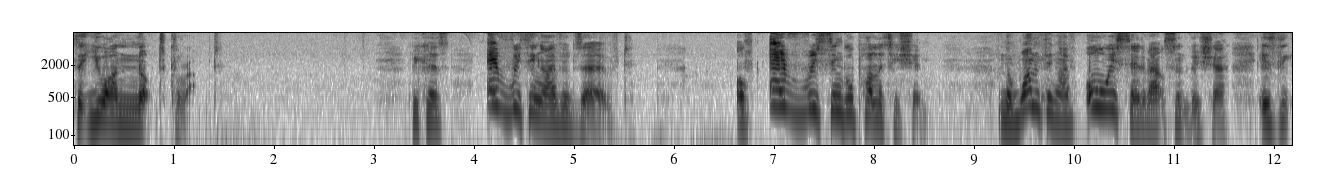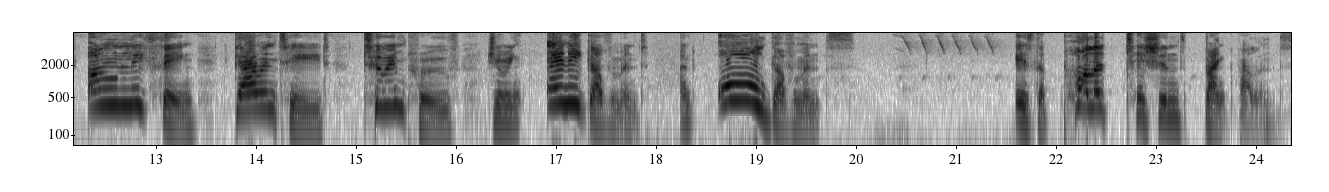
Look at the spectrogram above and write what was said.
that you are not corrupt. Because everything I've observed of every single politician, and the one thing I've always said about St. Lucia is the only thing guaranteed to improve during any government and all governments is the politician's bank balance.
